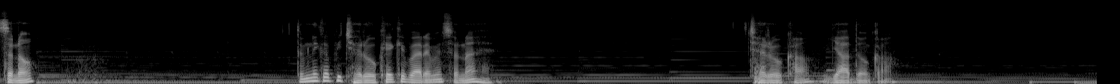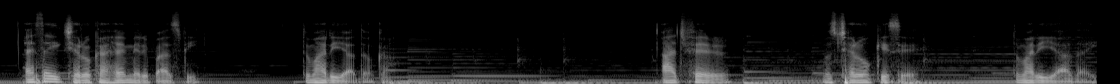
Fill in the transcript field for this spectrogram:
सुनो। तुमने कभी झरोखे के बारे में सुना है? झरोखा, यादों का। ऐसा एक झरोखा है मेरे पास भी, तुम्हारी यादों का। आज फिर उस झरोखे से तुम्हारी याद आई।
